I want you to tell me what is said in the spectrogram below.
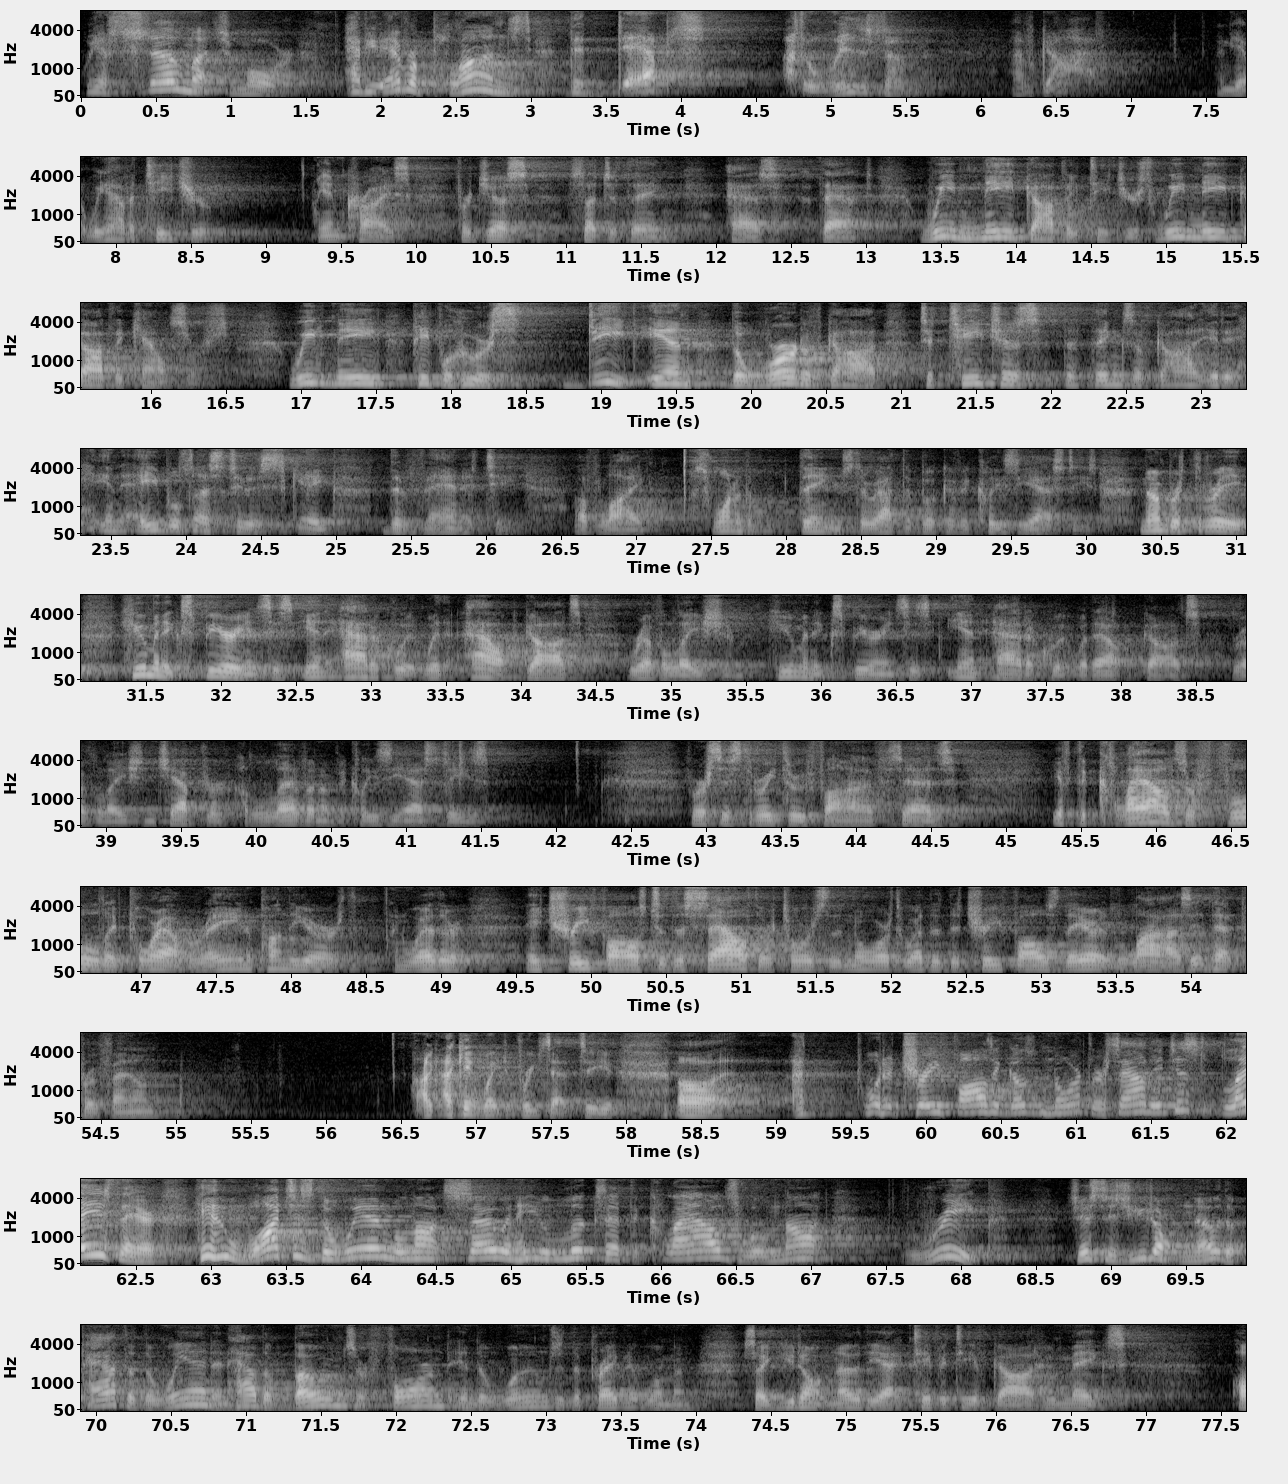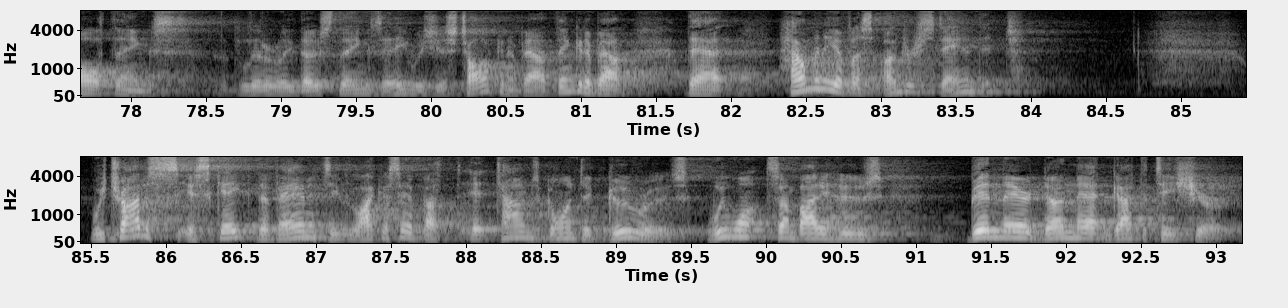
We have so much more. Have you ever plunged the depths of the wisdom of God? And yet we have a teacher in Christ for just such a thing as that. We need godly teachers. We need godly counselors. We need people who are deep in the Word of God to teach us the things of God. It enables us to escape the vanity of life. It's one of the themes throughout the book of Ecclesiastes. Number three, human experience is inadequate without God's revelation. Human experience is inadequate without God's revelation. Chapter 11 of Ecclesiastes, verses 3 through 5 says, If the clouds are full, they pour out rain upon the earth. And whether a tree falls to the south or towards the north, whether the tree falls there, it lies. Isn't that profound? I, I can't wait to preach that to you. Uh, when a tree falls, it goes north or south. It just lays there. He who watches the wind will not sow, and he who looks at the clouds will not reap. Just as you don't know the path of the wind and how the bones are formed in the wombs of the pregnant woman, so you don't know the activity of God who makes all things, literally those things that he was just talking about. Thinking about that, how many of us understand it? We try to escape the vanity, like I said, by at times going to gurus. We want somebody who's been there, done that, and got the t shirt.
